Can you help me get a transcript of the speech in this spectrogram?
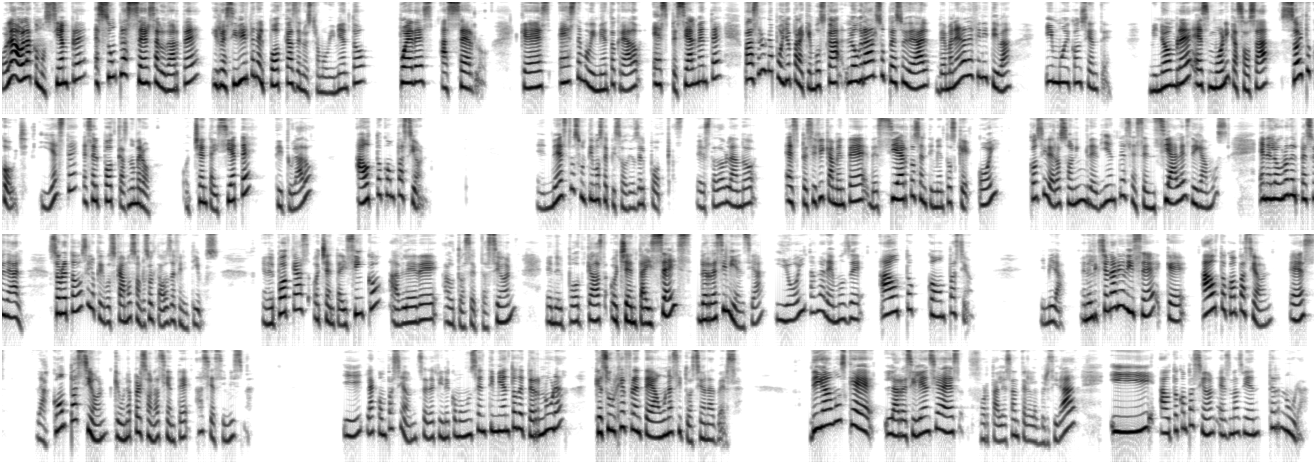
Hola, hola, como siempre, es un placer saludarte y recibirte en el podcast de nuestro movimiento Puedes hacerlo, que es este movimiento creado especialmente para ser un apoyo para quien busca lograr su peso ideal de manera definitiva y muy consciente. Mi nombre es Mónica Sosa, soy tu coach y este es el podcast número 87 titulado Autocompasión. En estos últimos episodios del podcast he estado hablando específicamente de ciertos sentimientos que hoy considero son ingredientes esenciales, digamos, en el logro del peso ideal, sobre todo si lo que buscamos son resultados definitivos. En el podcast 85 hablé de autoaceptación, en el podcast 86 de resiliencia y hoy hablaremos de autocompasión. Y mira, en el diccionario dice que Autocompasión es la compasión que una persona siente hacia sí misma. Y la compasión se define como un sentimiento de ternura que surge frente a una situación adversa. Digamos que la resiliencia es fortaleza ante la adversidad y autocompasión es más bien ternura.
